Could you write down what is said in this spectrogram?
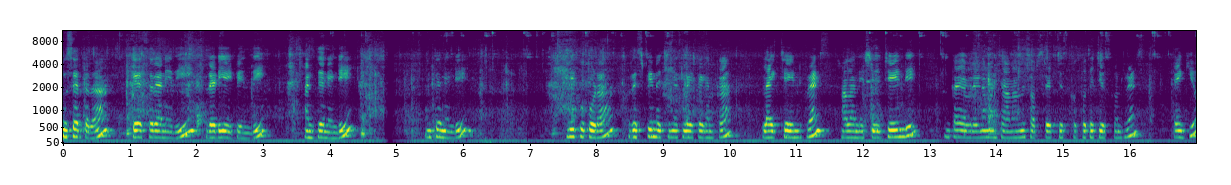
చూశారు కదా? కేసరి అనేది రెడీ అయిపోయింది. అంతేనండి. అంతేనండి. మీకు కూడా రెసిపీ నచ్చినట్లయితే కనుక లైక్ చేయండి ఫ్రెండ్స్. అలానే షేర్ చేయండి. ఇంకా ఎవరైనా మన ఛానల్ని సబ్స్క్రైబ్ చేసుకోకపోతే చేసుకోండి ఫ్రెండ్స్. థ్యాంక్ యూ.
